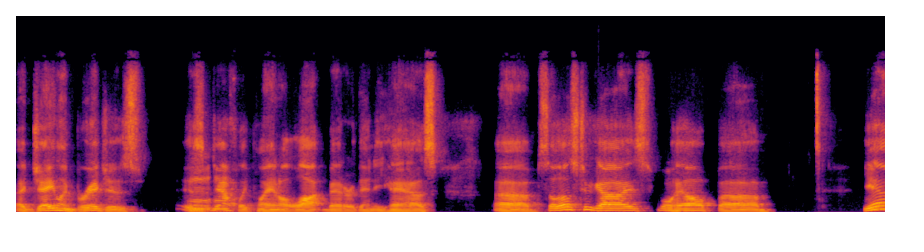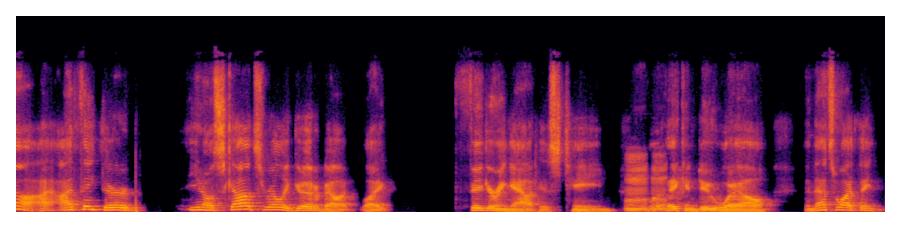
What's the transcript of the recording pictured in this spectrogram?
uh Jalen Bridges is mm-hmm. definitely playing a lot better than he has. Uh, so those two guys will help. Um, yeah, I, I think they're, you know, Scott's really good about like figuring out his team, mm-hmm. what they can do well, and that's why I think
